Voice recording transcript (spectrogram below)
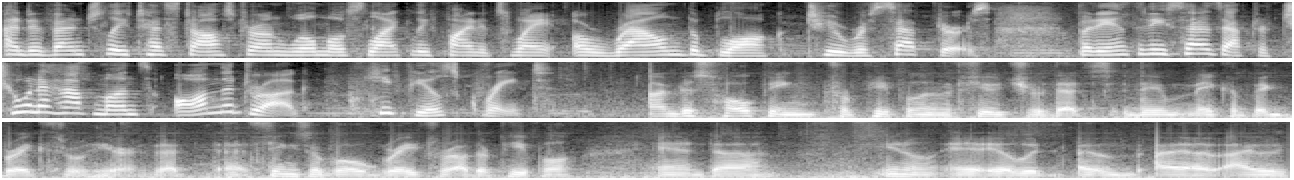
and eventually testosterone will most likely find its way around the block to receptors. But Anthony says after two and a half months on the drug, he feels great. I'm just hoping for people in the future that they make a big breakthrough here, that uh, things will go great for other people, and uh, you know, it, it would. I, I,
